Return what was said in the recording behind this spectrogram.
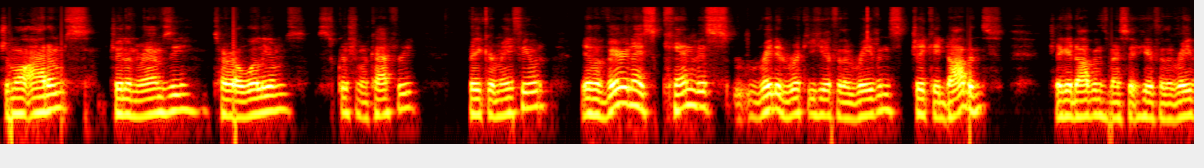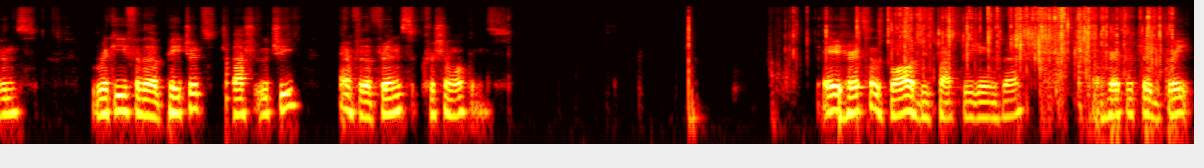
Jamal Adams, Jalen Ramsey, Tyrell Williams, Christian McCaffrey, Baker Mayfield. We have a very nice canvas rated rookie here for the Ravens, J.K. Dobbins. J.K. Dobbins might sit here for the Ravens. Rookie for the Patriots, Josh Uche. And for the Friends, Christian Wilkins. Hey, Hurts has balled these past few games, man. Hurts has played great.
